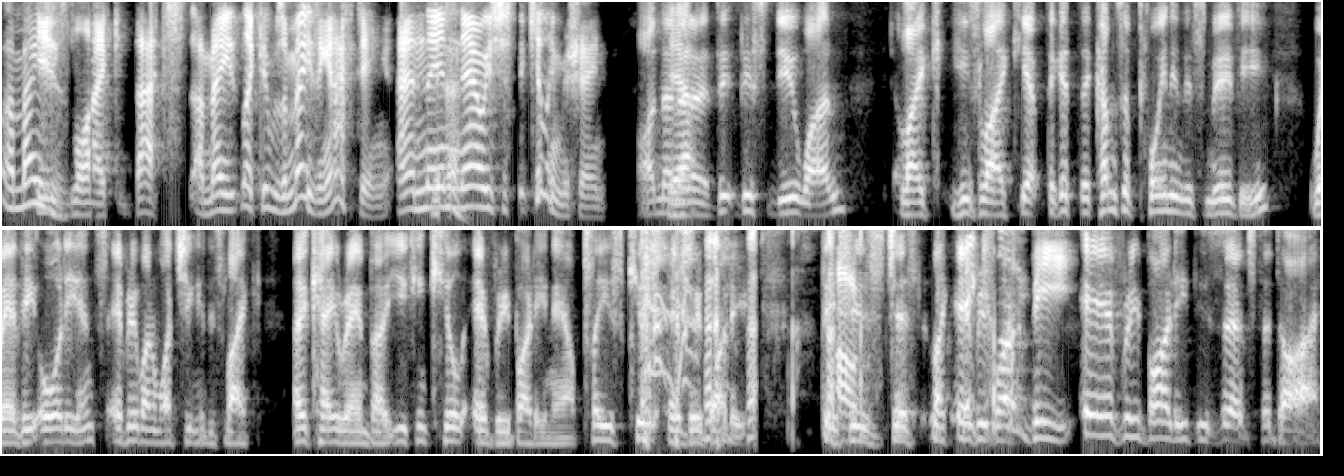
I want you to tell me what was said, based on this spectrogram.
amazing. is like that's amazing. Like it was amazing acting, and then Yeah. now he's just a killing machine. Oh no, Yeah. no, no! Th- This new one, like he's like, yep. There, get, there comes a point in this movie where the audience, everyone watching it, is like, okay, Rambo, you can kill everybody now. Please kill everybody. this Oh, is just like It everybody. can't be. Everybody deserves to die.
